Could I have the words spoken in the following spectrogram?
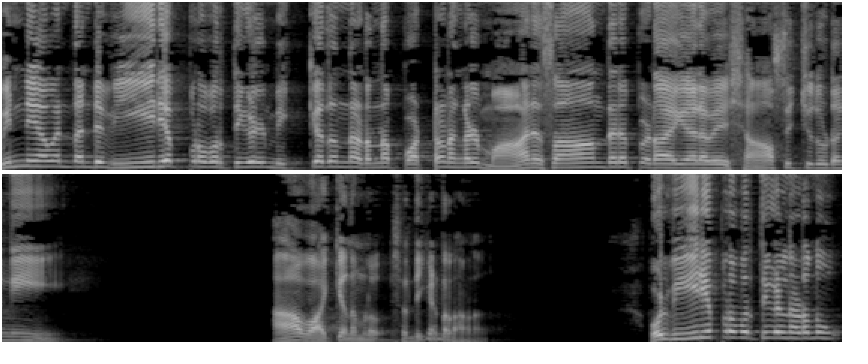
പിന്നെ അവൻ തന്റെ വീര്യപ്രവൃത്തികൾ മിക്കതും നടന്ന പട്ടണങ്ങൾ മാനസാന്തരപ്പെടായാൽ അവയെ ശാസിച്ചു തുടങ്ങി. ആ വാക്യം നമ്മൾ ശ്രദ്ധിക്കേണ്ടതാണ്. അപ്പോൾ വീര്യപ്രവൃത്തികൾ നടന്നു.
